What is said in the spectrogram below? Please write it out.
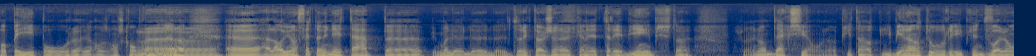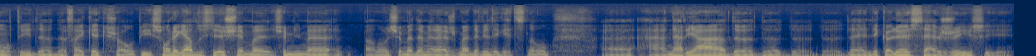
pas payer pour. On, se comprend. Euh, alors, ils ont fait une étape. Euh, moi, le, directeur général le connaît très bien, puis c'est un, un homme d'action, là, puis il est, en- il est bien entouré, puis il a une volonté de, de faire quelque chose. Puis si on regarde aussi le chemin, cheminement, pardon, le chemin d'aménagement de la ville de Gatineau, euh, en arrière de, l'école ESAG, c'est,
